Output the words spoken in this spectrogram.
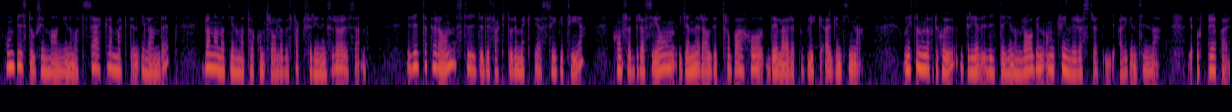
Hon bistod sin man genom att säkra makten i landet, bland annat genom att ta kontroll över fackföreningsrörelsen. Evita Perón styrde de facto det mäktiga CGT, Confederación General de Trabajo de la República Argentina. Och 1947 drev Evita genom lagen om kvinnlig rösträtt i Argentina. Jag upprepar,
